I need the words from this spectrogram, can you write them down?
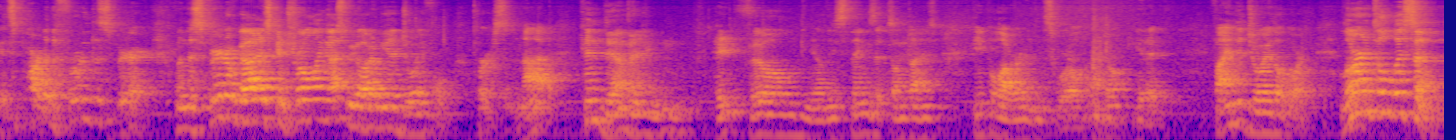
It's part of the fruit of the Spirit. When the Spirit of God is controlling us, we ought to be a joyful person, not condemning, hate-filled, you know, these things that sometimes people are in this world. I don't get it. Find the joy of the Lord. Learn to listen.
